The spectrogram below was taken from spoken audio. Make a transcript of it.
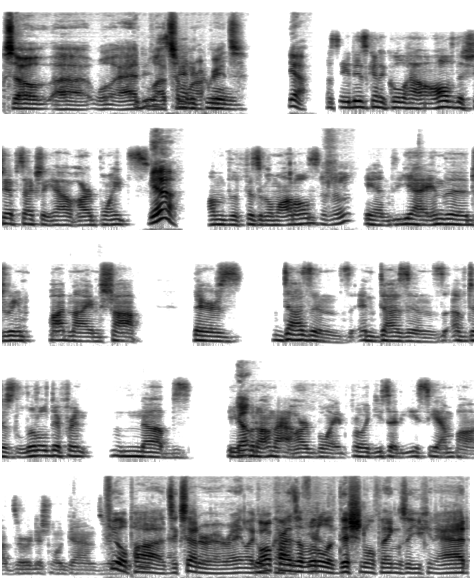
so uh, we'll add we'll add some more cool. upgrades. Yeah. I'll say it is kind of cool how all of the ships actually have hard points Yeah. On the physical models. hmm And yeah, in the Dream Pod 9 shop, there's dozens and dozens of just little different nubs you Yep. put on that hard point for, like you said, ECM pods or additional guns. Fuel pods, etc. Right, like Fuel all kinds of yeah. little additional things that you can add,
